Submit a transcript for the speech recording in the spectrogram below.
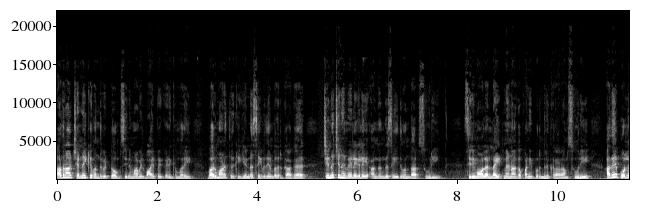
அதனால் சென்னைக்கு வந்துவிட்டோம் சினிமாவில் வாய்ப்பு கிடைக்கும் வரை வருமானத்திற்கு என்ன செய்வது என்பதற்காக சின்ன சின்ன வேலைகளை அங்கங்கு செய்து வந்தார் சூரி. சினிமாவில் லைட்மேனாக பணிபுரிந்திருக்கிறாராம் சூரி. அதே போல்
